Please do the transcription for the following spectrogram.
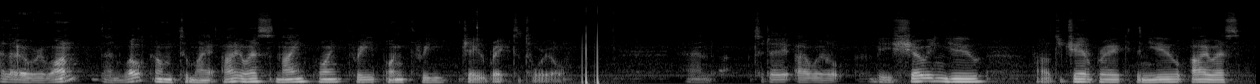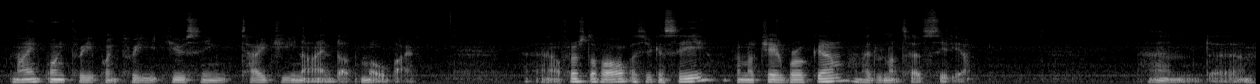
Hello everyone and welcome to my iOS 9.3.3 jailbreak tutorial. And today I will be showing you how to jailbreak the new iOS 9.3.3 using TiG9.mobile. Uh, first of all, as you can see, I'm not jailbroken and I do not have Cydia. And um,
